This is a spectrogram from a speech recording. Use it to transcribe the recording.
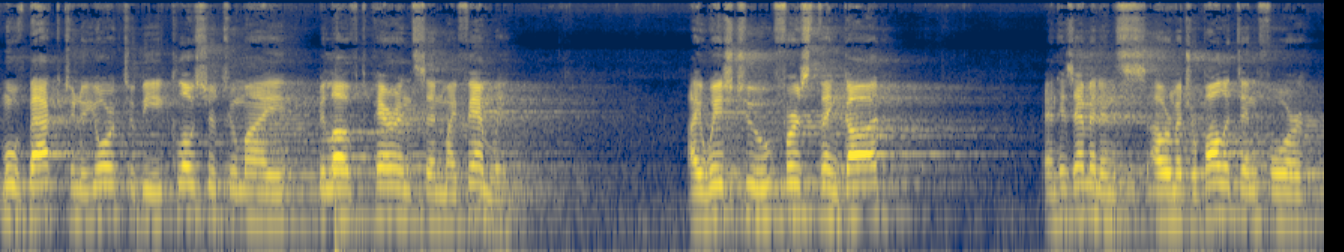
move back to New York to be closer to my beloved parents and my family, I wish to first thank God and His Eminence, our Metropolitan, for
